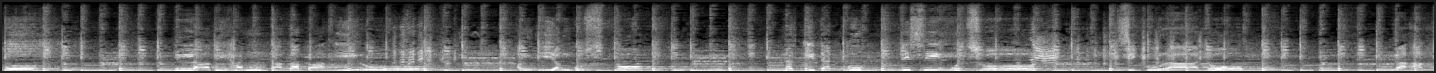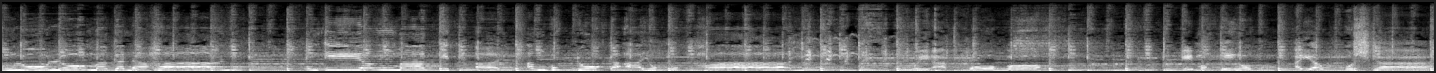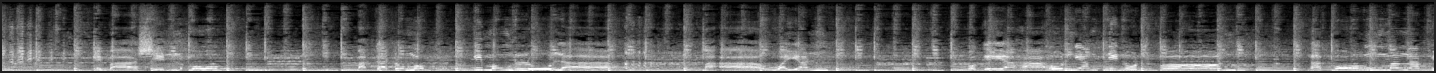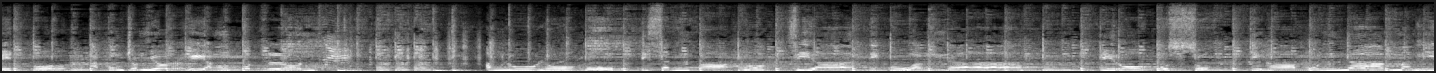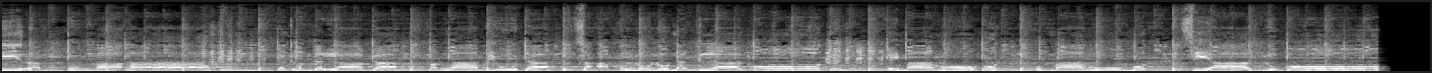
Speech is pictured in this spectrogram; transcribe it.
ko Hilabihan ka babairo. Ang iyang gusto Nag-edad og 18 Sigurado Nga akong lulo maganahan Kung iyang makitaan Ang bugdo kaayog apo ko Imong tingog ayaw kusga E basin o Makadungog imong lola. Maawayan Huwag iyahaon niyang tinuton Nga kung mga ko Akong junior iyang putlon Ang lulo ko pa og siya tiguang na. Pero usok gihapon nga manghiram ukaa Daghang dalaga, mga byuda Sa akong lulo naglagot. Kay manguot ug mangumot Siyag lubot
